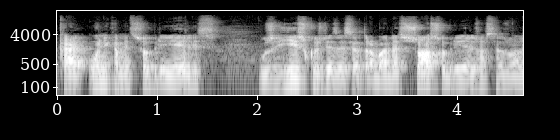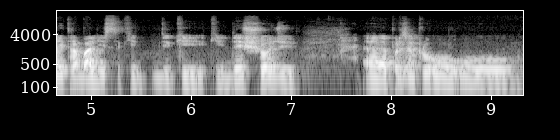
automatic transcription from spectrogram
cai unicamente sobre eles os riscos de exercer o trabalho é só sobre eles. Nós temos uma lei trabalhista que, de, que, que deixou de, é, por exemplo, o, o,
